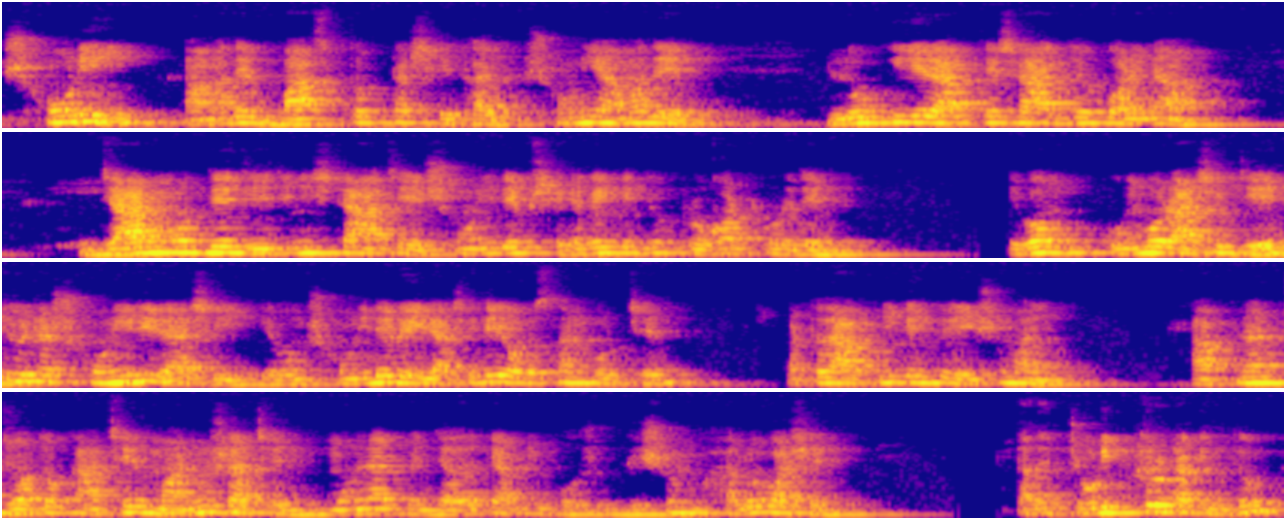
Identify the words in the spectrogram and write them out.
শনি আমাদের বাস্তবটা শেখায়। শনি আমাদের লুকিয়ে রাখতে সাহায্য করে না। যার মধ্যে যে জিনিসটা আছে, শনিদেব সেটাকেই কিন্তু প্রকট করে দেন। এবং কুম্ভ রাশি, যেহেতু এটা শনিরই রাশি এবং শনিদেব এই রাশিতেই অবস্থান করছেন, অর্থাৎ আপনি কিন্তু এই সময় আপনার যত কাছের মানুষ আছেন, মনে রাখবেন যাদেরকে আপনি ভীষণ ভালোবাসেন, তাদের চরিত্রটা কিন্তু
